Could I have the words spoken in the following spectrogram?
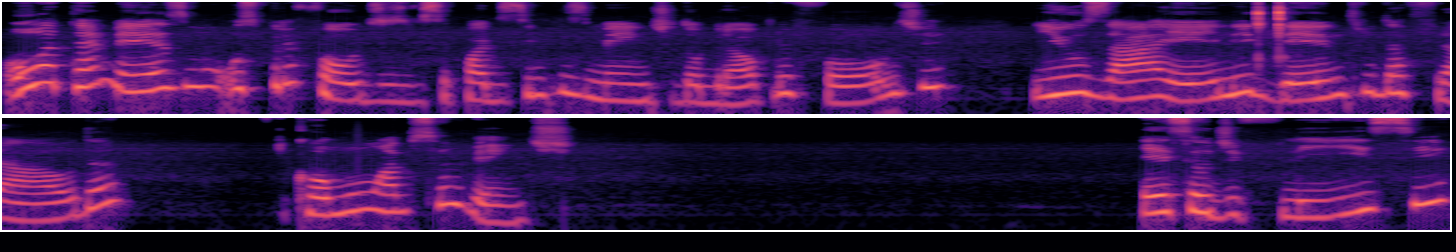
ou até mesmo os prefolds. Você pode simplesmente dobrar o prefold e usar ele dentro da fralda como um absorvente. Esse é o de fleece,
